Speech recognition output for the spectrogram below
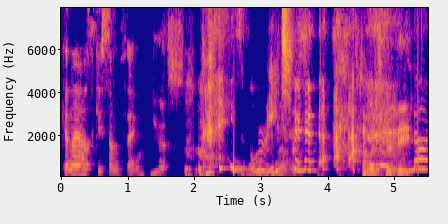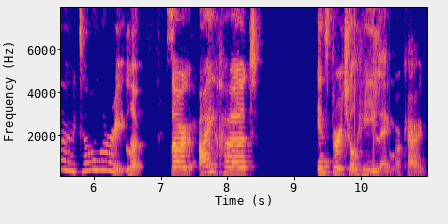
Can I ask you something? Yes. He's worried. nervous. what it's going to be. no, don't worry. Look, so I heard in spiritual healing, okay,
